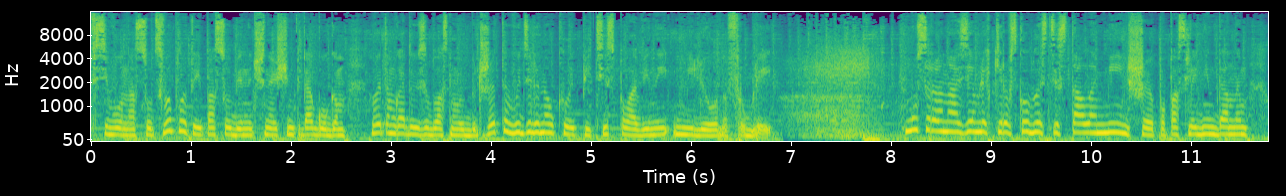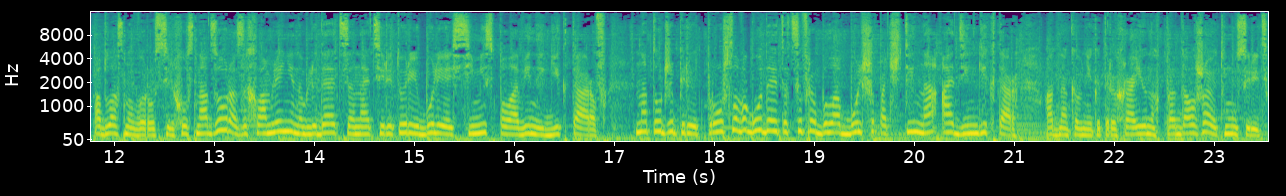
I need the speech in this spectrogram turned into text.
Всего на соцвыплаты и пособия начинающим педагогам в этом году из областного бюджета выделено около 5,5 миллионов рублей. Мусора на землях Кировской области стало меньше. По последним данным областного Россельхознадзора, захламление наблюдается на территории более 7,5 гектаров. На тот же период прошлого года эта цифра была больше почти на 1 гектар. Однако в некоторых районах продолжают мусорить.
